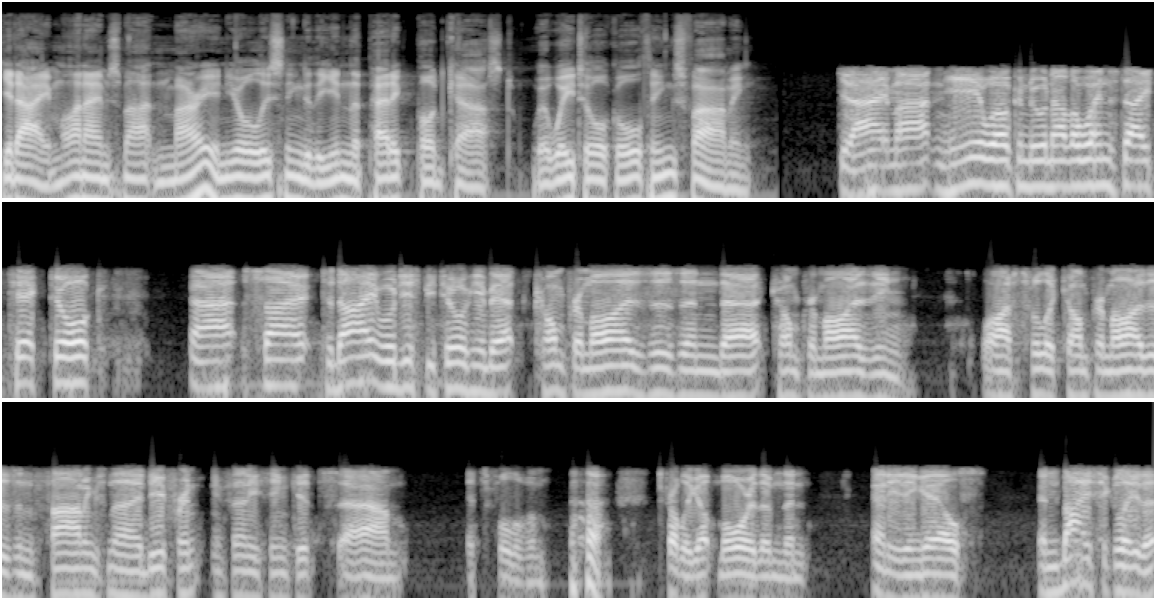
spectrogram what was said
G'day, my name's Martin Murray, and you're listening to the In the Paddock podcast, where we talk all things farming. G'day, Martin here. Welcome to another Wednesday Tech Talk. Uh, so today we'll just be talking about compromises and uh, compromising. Life's full of compromises, and farming's no different. If anything, it's um, it's full of them. it's probably got more of them than anything else. And basically, the,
